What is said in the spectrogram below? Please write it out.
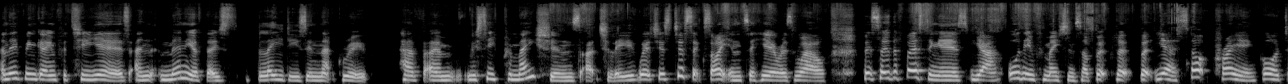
and they've been going for two years, and many of those ladies in that group have um, received promotions actually, which is just exciting to hear as well. But so the first thing is, yeah, all the information's our booklet, but yeah, start praying. God,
